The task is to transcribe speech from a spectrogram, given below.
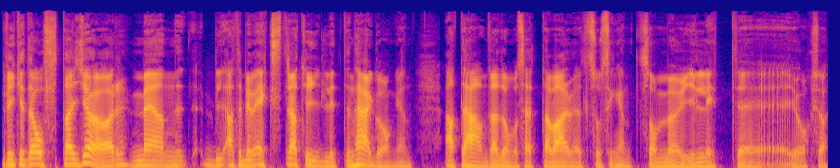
Vilket det ofta gör, men att det blev extra tydligt den här gången att det handlade om att sätta varvet så sent som möjligt eh, ju också.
